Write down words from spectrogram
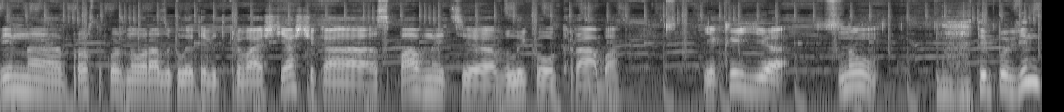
Він е, просто кожного разу, коли ти відкриваєш ящика, спавнить е, великого краба. Який, е, ну, типу, він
